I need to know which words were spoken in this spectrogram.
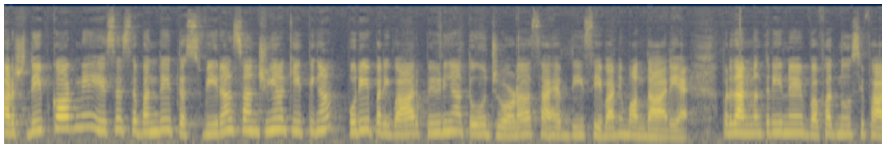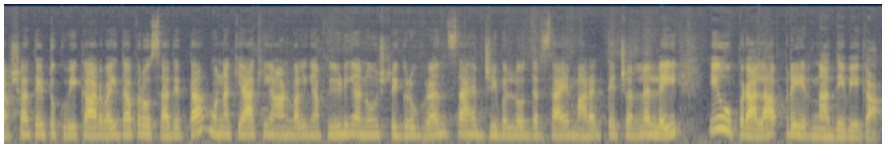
ਹਰਸ਼ਦੀਪ ਕੌਰ ਨੇ ਇਸ ਸੰਬੰਧੀ ਤਸਵੀਰਾਂ ਸਾਂਝੀਆਂ ਕੀਤੀਆਂ। ਪੂਰੀ ਪਰਿਵਾਰ ਪੀੜ੍ਹੀਆਂ ਤੋਂ ਜੋੜਾ ਸਾਹਿਬ ਦੀ ਸੇਵਾ ਨਿਭਾਉਂਦਾ ਆ ਰਿਹਾ ਹੈ। ਪ੍ਰਧਾਨ ਮੰਤਰੀ ਨੇ ਵਫਦ ਨੂੰ ਸਿਫਾਰਸ਼ਾਂ ਤੇ ਟੁਕਵੀ ਕਾਰਵਾਈ ਦਾ ਭਰੋਸਾ ਦਿੱਤਾ। ਉਹਨਾਂ ਕਿਹਾ ਕਿ ਆਉਣ ਵਾਲੀਆਂ ਪੀੜ੍ਹੀਆਂ ਨੂੰ ਸ੍ਰੀ ਗੁਰੂ ਗ੍ਰੰਥ ਸਾਹਿਬ ਜੀ ਵੱਲੋਂ ਦਰਸਾਏ ਮਾਰਗ ਤੇ ਚੱਲਣ ਲਈ ਇਹ ਉਪਰਾਲਾ ਪ੍ਰੇਰਨਾ ਦੇਵੇਗਾ।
